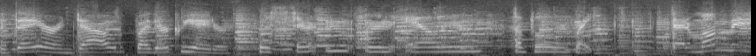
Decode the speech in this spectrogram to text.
That they are endowed by their Creator with certain unalienable rights. That among these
